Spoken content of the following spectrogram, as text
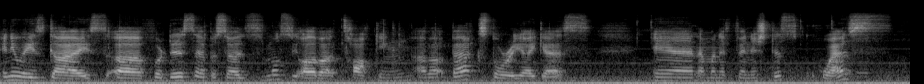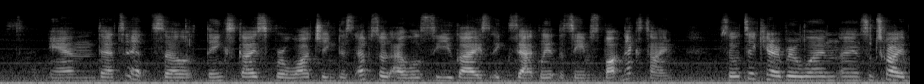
anyways guys, uh, for this episode, it's mostly all about talking about backstory, I guess, and I'm gonna finish this quest, and that's it. So thanks guys for watching this episode. I will see you guys exactly at the same spot next time. So take care everyone, and subscribe.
